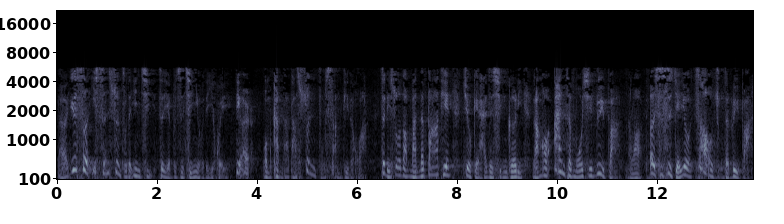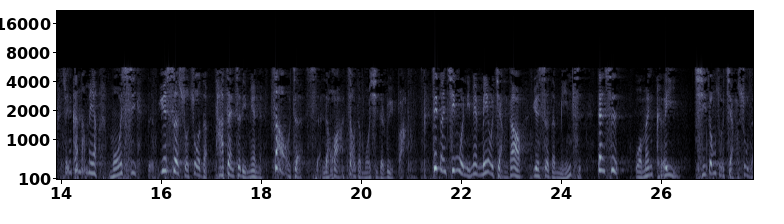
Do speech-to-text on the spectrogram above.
呃，约瑟一生顺服的印记，这也不是仅有的一回。第二，我们看到他顺服上帝的话，这里说到满了八天，就给孩子行割礼，然后按着摩西律法，那么二十四节又造主的律法。所以你看到没有？摩西约瑟所做的，他在这里面呢，照着神的话，照着摩西的律法。这段经文里面没有讲到约瑟的名字，但是我们可以其中所讲述的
